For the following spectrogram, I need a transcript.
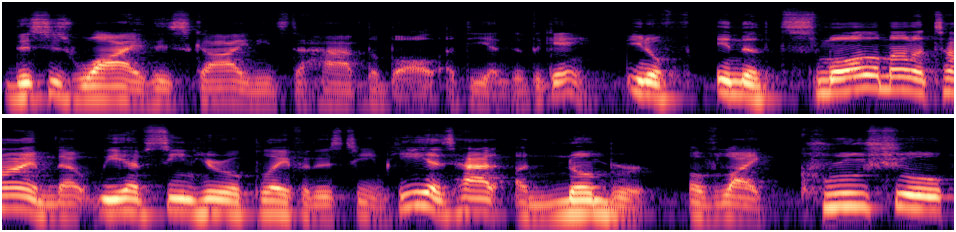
This is why this guy needs to have the ball at the end of the game. You know, in the small amount of time that we have seen Herro play for this team, he has had a number of like crucial,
